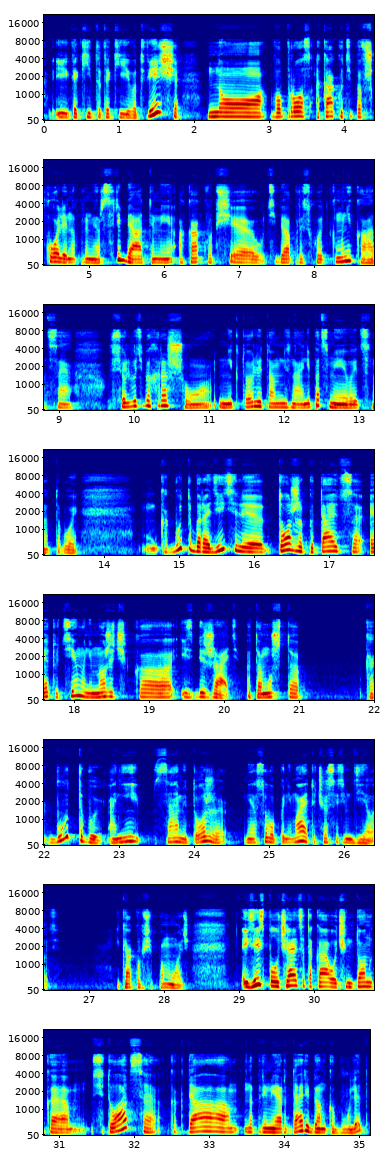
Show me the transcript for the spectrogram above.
и какие-то такие вот вещи – но вопрос, а как у тебя в школе, например, с ребятами, а как вообще у тебя происходит коммуникация, все ли у тебя хорошо, никто ли там, не знаю, не подсмеивается над тобой. Как будто бы родители тоже пытаются эту тему немножечко избежать, потому что как будто бы они сами тоже не особо понимают, и что с этим делать и как вообще помочь. И здесь получается такая очень тонкая ситуация, когда, например, да, ребенка булят,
